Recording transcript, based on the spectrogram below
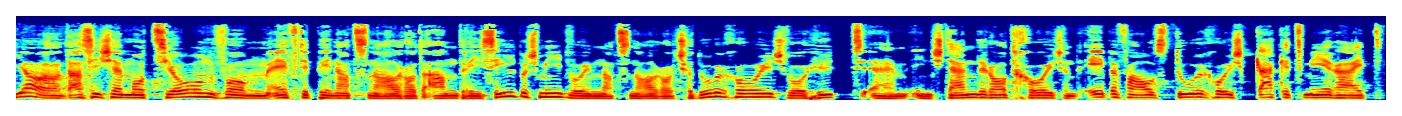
Ja, das ist eine Motion vom FDP-Nationalrat André Silberschmidt, wo im Nationalrat schon durchgekommen ist, wo heute ähm, in Ständerat gekommen ist und ebenfalls durchgekommen ist gegen die Mehrheit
